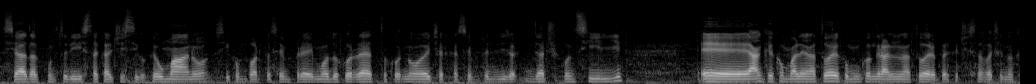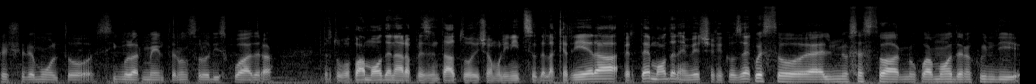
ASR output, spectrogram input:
sia dal punto di vista calcistico che umano, si comporta sempre in modo corretto con noi, cerca sempre di darci consigli e anche come allenatore comunque un gran allenatore perché ci sta facendo crescere molto singolarmente, non solo di squadra. Per tuo papà Modena ha rappresentato diciamo, l'inizio della carriera, per te Modena invece che cos'è? Questo è il mio sesto anno qua a Modena, quindi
